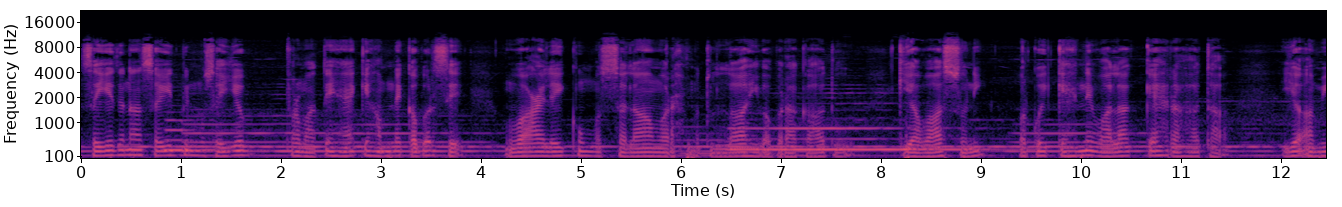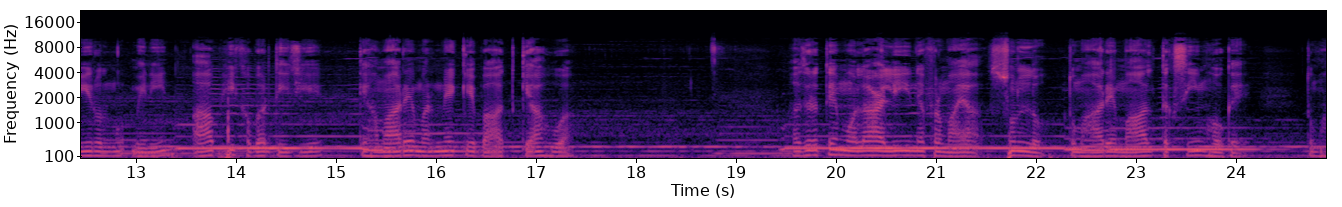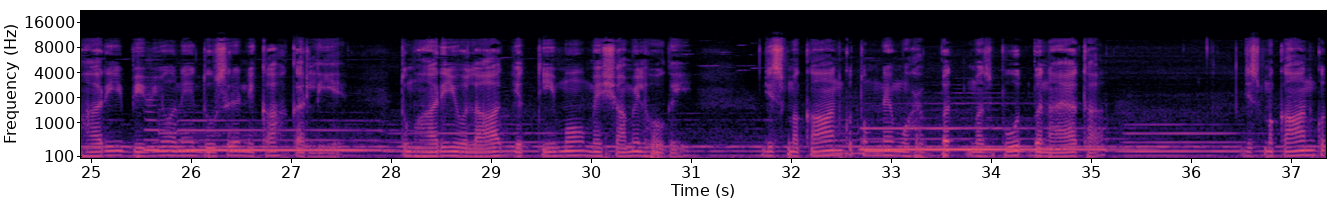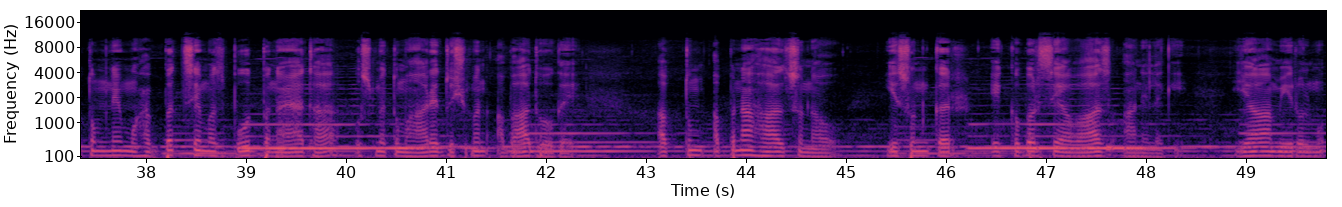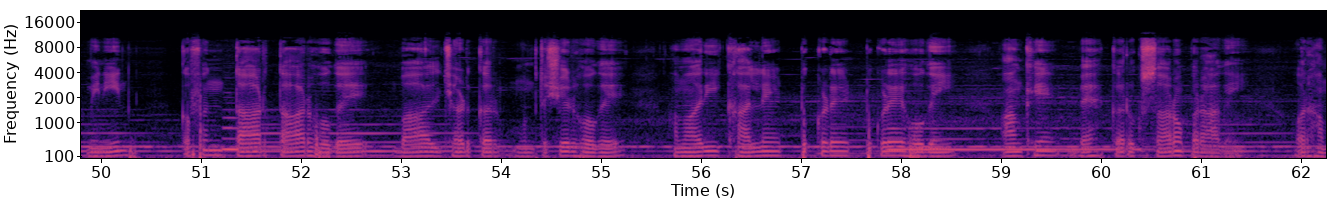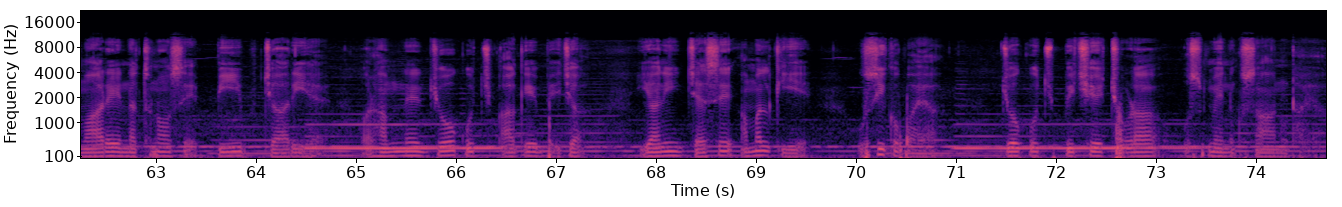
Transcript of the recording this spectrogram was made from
سیدنا سعید بن مسیب فرماتے ہیں کہ ہم نے قبر سے وعلیکم السلام ورحمۃ اللہ وبرکاتہ کی آواز سنی اور کوئی کہنے والا کہہ رہا تھا، یا امیر المؤمنین، آپ ہی خبر دیجیے کہ ہمارے مرنے کے بعد کیا ہوا۔ حضرت مولا علی نے فرمایا، سن لو، تمہارے مال تقسیم ہو گئے، تمہاری بیویوں نے دوسرے نکاح کر لیے، تمہاری اولاد یتیموں میں شامل ہو گئی، جس مکان کو تم نے محبت مضبوط بنایا تھا، جس مکان کو تم نے محبت سے مضبوط بنایا تھا، اس میں تمہارے دشمن آباد ہو گئے۔ اب تم اپنا حال سناؤ۔ یہ سن کر ایک قبر سے آواز آنے لگی۔ یا امیر المؤمنین، کفن تار تار ہو گئے، بال جھڑ کر منتشر ہو گئے، ہماری کھالیں ٹکڑے ٹکڑے ہو گئیں، آنکھیں بہہ کر رخساروں پر آ گئیں، اور ہمارے نتنوں سے پیپ جاری ہے، اور ہم نے جو کچھ آگے بھیجا یعنی جیسے عمل کیے، اسی کو پایا۔ جو کچھ پیچھے چھوڑا، اس میں نقصان اٹھایا۔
